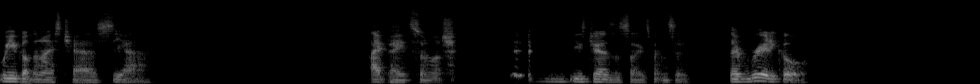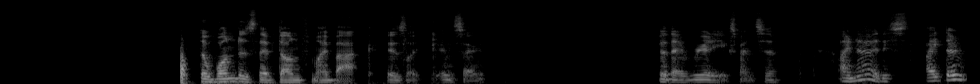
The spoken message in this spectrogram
Well, you got the nice chairs, yeah. I paid so much. These chairs are so expensive. They're really cool. The wonders they've done for my back is like insane. But they're really expensive. I know this. I don't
